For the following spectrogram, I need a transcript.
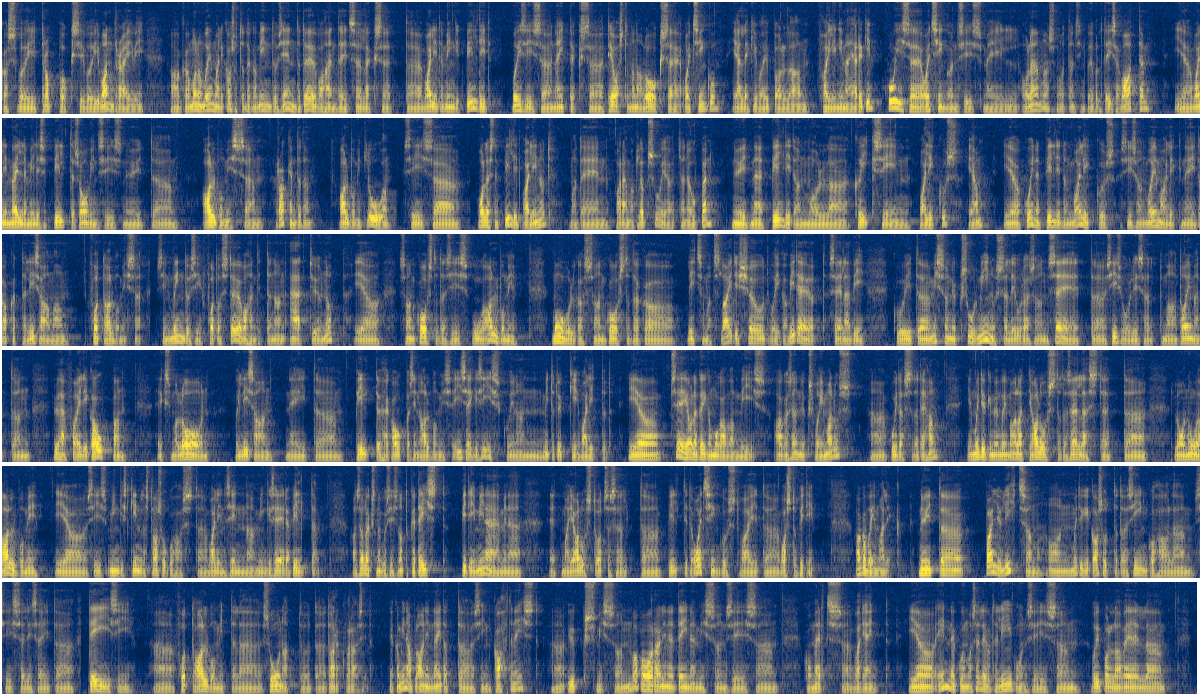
kas või Dropboxi või OneDrive'i, aga mul on võimalik kasutada ka Windowsi enda töövahendeid selleks, et valida mingid pildid või siis äh, näiteks äh, teostan analoogse otsingu, jällegi võib-olla faili nime järgi. kui see otsing on siis meil olemas, ma võtan siin võib-olla teise vaate ja valin välja, milliseid pilte soovin siis nüüd äh, albumisse rakendada, albumit luua, siis olles need pildid valinud, ma teen parema klõpsu ja ütlen open. nüüd need pildid on mul kõik siin valikus, jah, ja kui need pildid on valikus, siis on võimalik neid hakata lisama fotoalbumisse. siin Windowsi fotos töövahenditena on Add to nupp ja saan koostada siis uue albumi. muuhulgas saan koostada ka lihtsamat slaidishow'd või ka videot seeläbi, kuid äh, mis on üks suur miinus selle juures, on see, et äh, sisuliselt ma toimetan ühe faili kaupa, ehk siis ma loon või lisan neid äh, pilte ühekaupa sinna albumisse, isegi siis, kui on mitu tükki valitud. ja see ei ole kõige mugavam viis, aga see on üks võimalus kuidas seda teha. ja muidugi me võime alati alustada sellest, et loon uue albumi ja siis mingist kindlast asukohast valin sinna mingi seeria pilte. aga see oleks nagu siis natuke teistpidi minemine, et ma ei alusta otseselt piltide otsingust, vaid vastupidi. aga võimalik. nüüd palju lihtsam on muidugi kasutada siinkohal siis selliseid teisi fotoalbumitele suunatud tarkvarasid ja ka mina plaanin näidata siin kahte neist, üks, mis on vabavaraline, teine, mis on siis äh, kommertsvariant. ja enne, kui ma selle juurde liigun, siis äh, võib-olla veel äh,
